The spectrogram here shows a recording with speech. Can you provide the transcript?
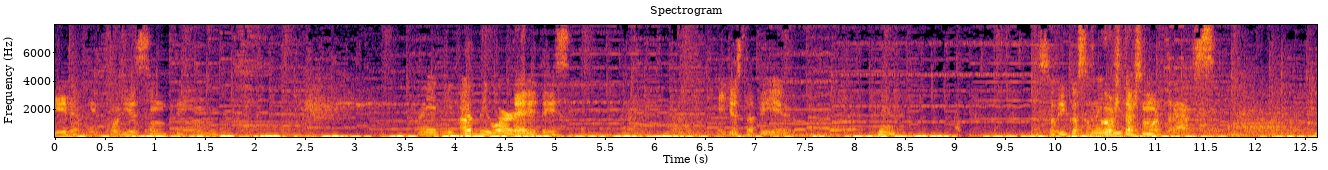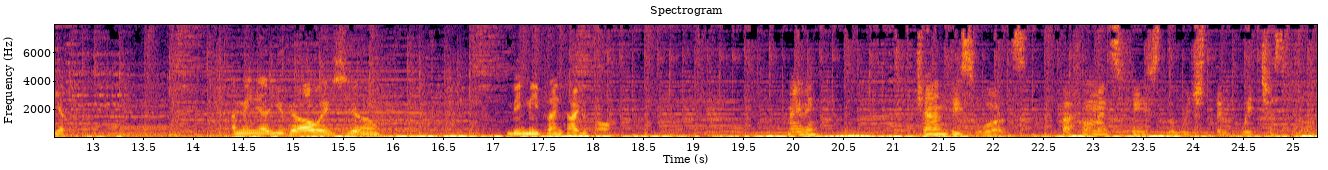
Check over here before using things. I mean, you could be worse. There it is. It just appeared. Hmm. So because of I mean, course there's more traps. Yep. I mean, uh, you could always, you know, be me playing Titanfall. Maybe. Chant these words. Baphomet's feast to which the witches flock.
